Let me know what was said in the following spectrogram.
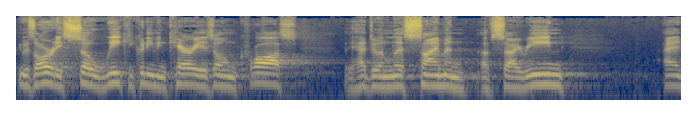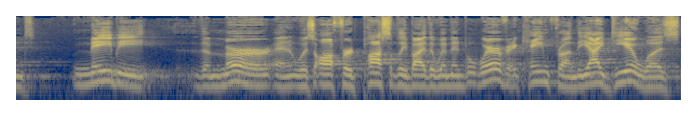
He was already so weak, he couldn't even carry his own cross. They had to enlist Simon of Cyrene, and maybe the myrrh and was offered possibly by the women, but wherever it came from, the idea was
